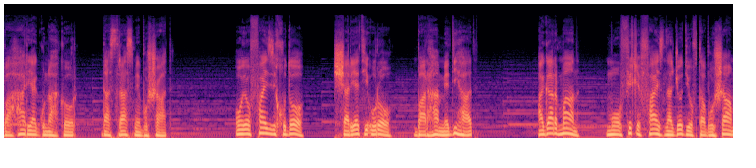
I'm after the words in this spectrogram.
ба ҳар як гунаҳкор дастрас мебошад. Оё файзи худо шариати ӯро барҳам медиҳад? Агар ман мувофиқи файз наҷот ёфта бошам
